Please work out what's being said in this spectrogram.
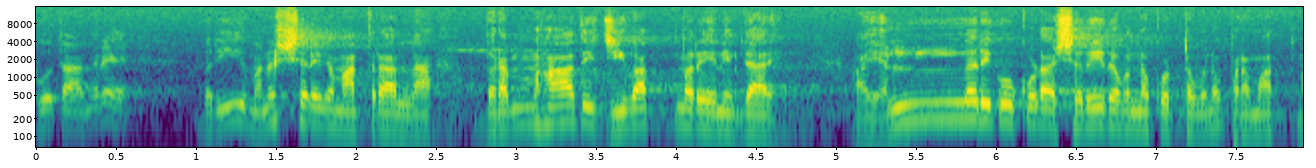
ಭೂತ ಅಂದರೆ ಬರೀ ಮನುಷ್ಯರಿಗೆ ಮಾತ್ರ ಅಲ್ಲ, ಬ್ರಹ್ಮಾದಿ ಜೀವಾತ್ಮರೇನಿದ್ದಾರೆ. ಆ ಎಲ್ಲರಿಗೂ ಕೂಡ ಶರೀರವನ್ನು ಕೊಟ್ಟವನು ಪರಮಾತ್ಮ,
